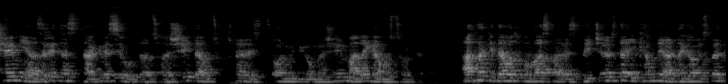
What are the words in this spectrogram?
ჩემი აზრით ასეთ აგრესიულ დაცვაში და მწვრთნელის წორმიდგომაში მალე გამოსწორდება. ახლა კი დავთხოვ ვასპარეს ბიჭებს და იქამდე არ დაგავიწყდეთ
